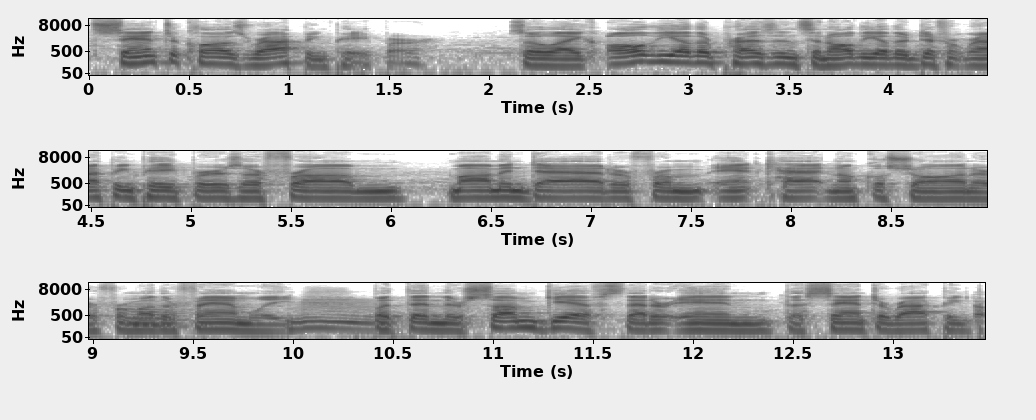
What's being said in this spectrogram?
Santa Claus wrapping paper. So like all the other presents and all the other different wrapping papers are from mom and dad or from Aunt Kat and Uncle Sean or from other mm. family. Mm. But then there's some gifts that are in the Santa wrapping oh,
